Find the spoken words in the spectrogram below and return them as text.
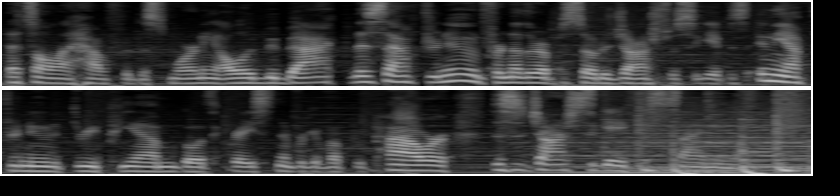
that's all I have for this morning. I will be back this afternoon for another episode of Joshua Sigafus in the afternoon at 3 p.m. Go with grace, never give up your power. This is Josh Sigafus signing off.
